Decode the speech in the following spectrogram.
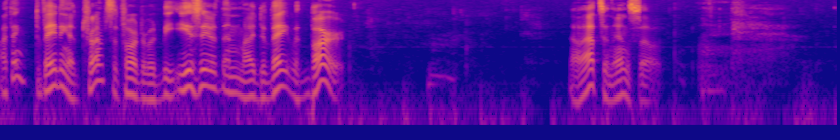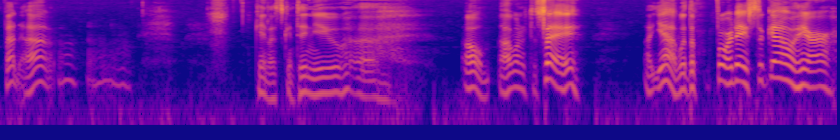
I think debating a Trump supporter would be easier than my debate with Bart. Now that's an insult. But, uh, okay, let's continue. Uh, oh, I wanted to say uh, yeah, with the four days to go here,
